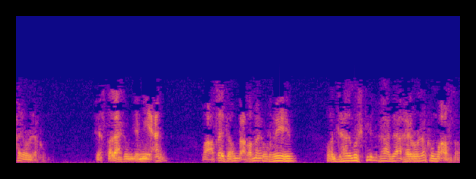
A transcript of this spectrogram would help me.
خير لكم. إذا اصطلحتم جميعا وأعطيتهم بعض ما يرضيهم وانتهى المشكل فهذا خير لكم وأفضل.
